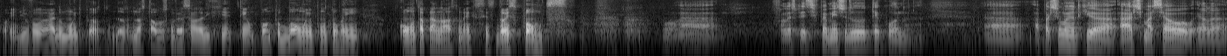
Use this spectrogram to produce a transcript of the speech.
Foi divulgado muito, nós estávamos conversando ali que tem um ponto bom e um ponto ruim. Conta para nós como é que esses dois pontos falar especificamente do taekwondo. A, partir do momento que a, a arte marcial ela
